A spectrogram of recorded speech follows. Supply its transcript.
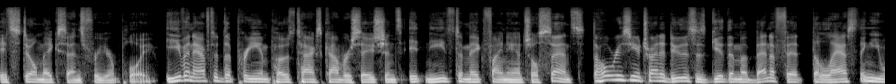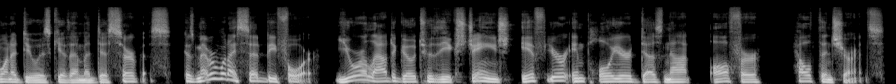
it still makes sense for your employee. Even after the pre and post tax conversations, it needs to make financial sense. The whole reason you're trying to do this is give them a benefit. The last thing you want to do is give them a disservice. Because remember what I said before you're allowed to go to the exchange if your employer does not offer health insurance.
